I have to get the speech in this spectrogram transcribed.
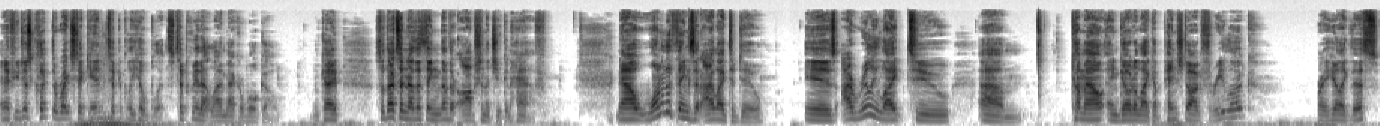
And if you just click the right stick in, typically he'll blitz. Typically that linebacker will go. Okay, so that's another thing, another option that you can have. Now, one of the things that I like to do is I really like to um, come out and go to like a pinch dog three look right here, like this,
